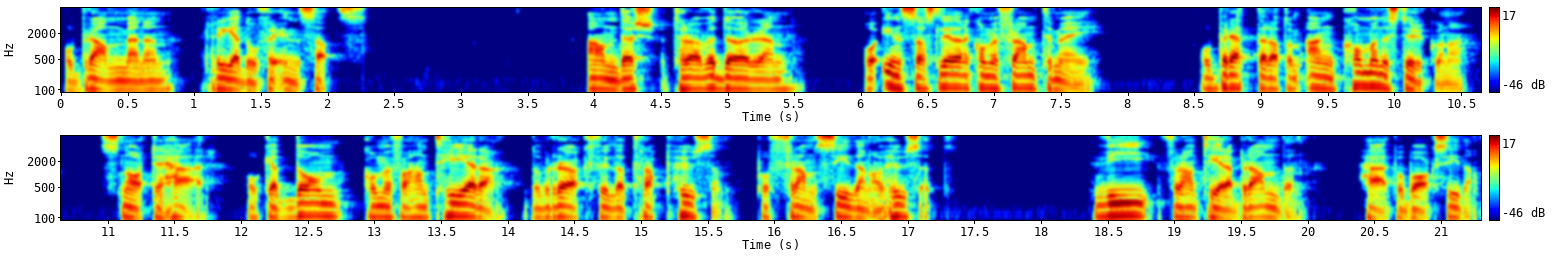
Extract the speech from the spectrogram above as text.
och brandmännen redo för insats. Anders tar över dörren och insatsledaren kommer fram till mig och berättar att de ankommande styrkorna snart är här och att de kommer få hantera de rökfyllda trapphusen på framsidan av huset. Vi får hantera branden här på baksidan.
